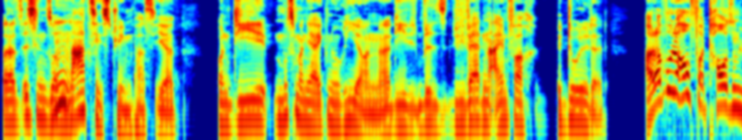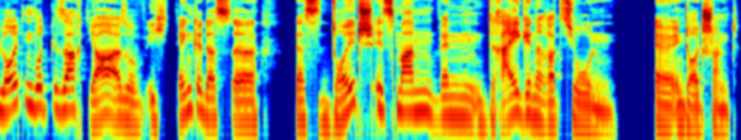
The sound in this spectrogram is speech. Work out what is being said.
Sondern es ist in so einem Hm. Nazi-Stream passiert. Und die muss man ja ignorieren, ne? Die, die werden einfach geduldet. Aber da wurde auch vor tausend Leuten wurde gesagt, ja, also ich denke, dass, äh, dass Deutsch ist man, wenn drei Generationen äh, in Deutschland,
